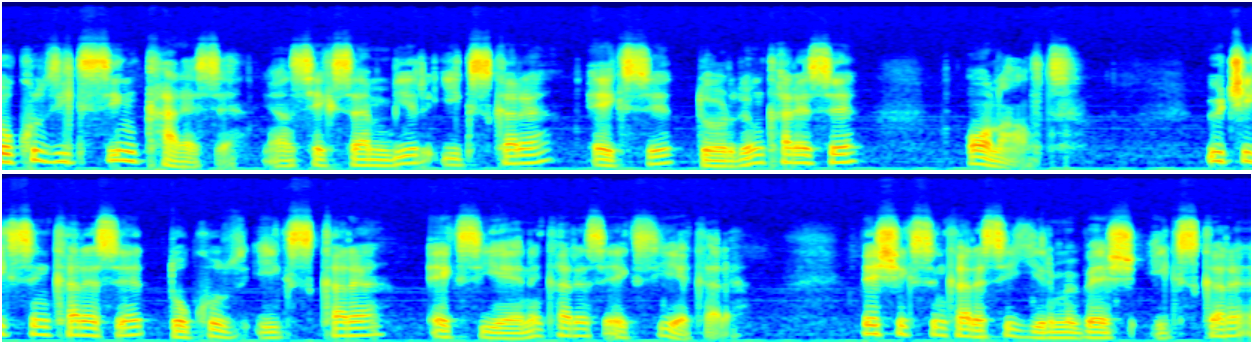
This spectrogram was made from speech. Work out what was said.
9x'in karesi yani 81x kare eksi 4'ün karesi 16. 3x'in karesi 9x kare eksi y'nin karesi eksi y kare. 5x'in karesi 25x kare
